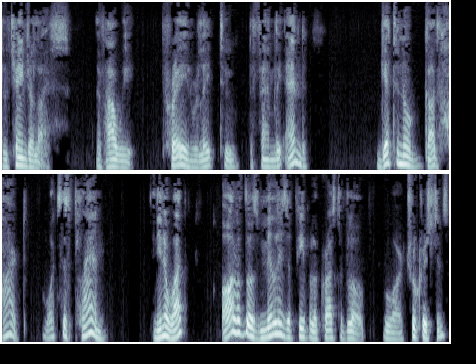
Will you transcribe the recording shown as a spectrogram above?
It'll change our lives of how we pray and relate to the family and get to know God's heart. What's his plan? And you know what? All of those millions of people across the globe who are true Christians,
